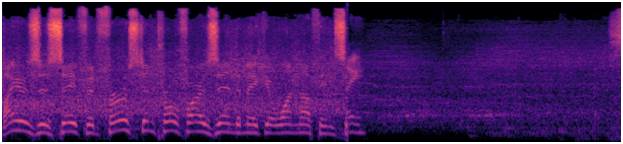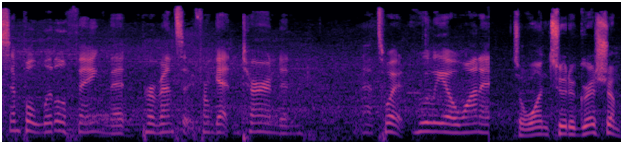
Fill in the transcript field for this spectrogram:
Myers is safe at first and Profar's in to make it 1 0. Simple little thing that prevents it from getting turned, and that's what Julio wanted. It's a 1 2 to Grisham.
